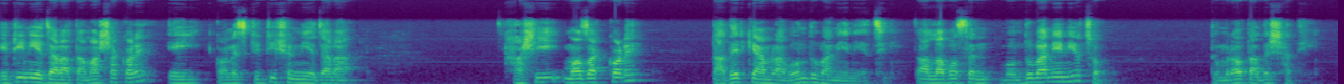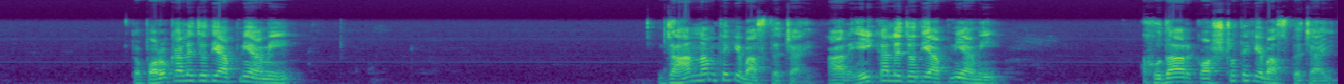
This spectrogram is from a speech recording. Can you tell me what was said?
এটি নিয়ে যারা তামাশা করে, এই কনস্টিটিউশন নিয়ে যারা হাসি মজাক করে, তাদেরকে আমরা বন্ধু বানিয়ে নিয়েছি। তো আল্লাহ বলছেন, বন্ধু বানিয়ে নিয়েছ? তোমরাও তাদের সাথী। তো পরকালে যদি আপনি আমি জাহান নাম থেকে বাঁচতে চাই। আর এই কালে যদি আপনি আমি ক্ষুধার কষ্ট থেকে বাঁচতে চাই,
